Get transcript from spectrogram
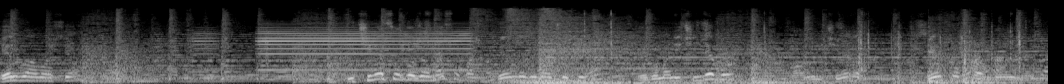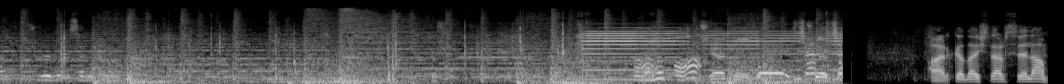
Gel bu amaç ya. İçine sok o zaman. Ben de buradan çekeyim. O zaman içinde bu. Abi içine bak. Sen sok oyunu. Şuraya bir sen bakalım. Aha, aha. İçeride o zaman. İçeride, içeride. Arkadaşlar selam.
